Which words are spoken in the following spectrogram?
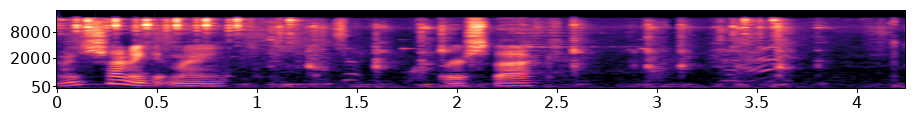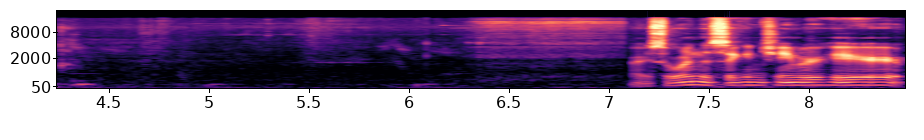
I'm just trying to get my burst back. Alright, so we're in the second chamber here,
